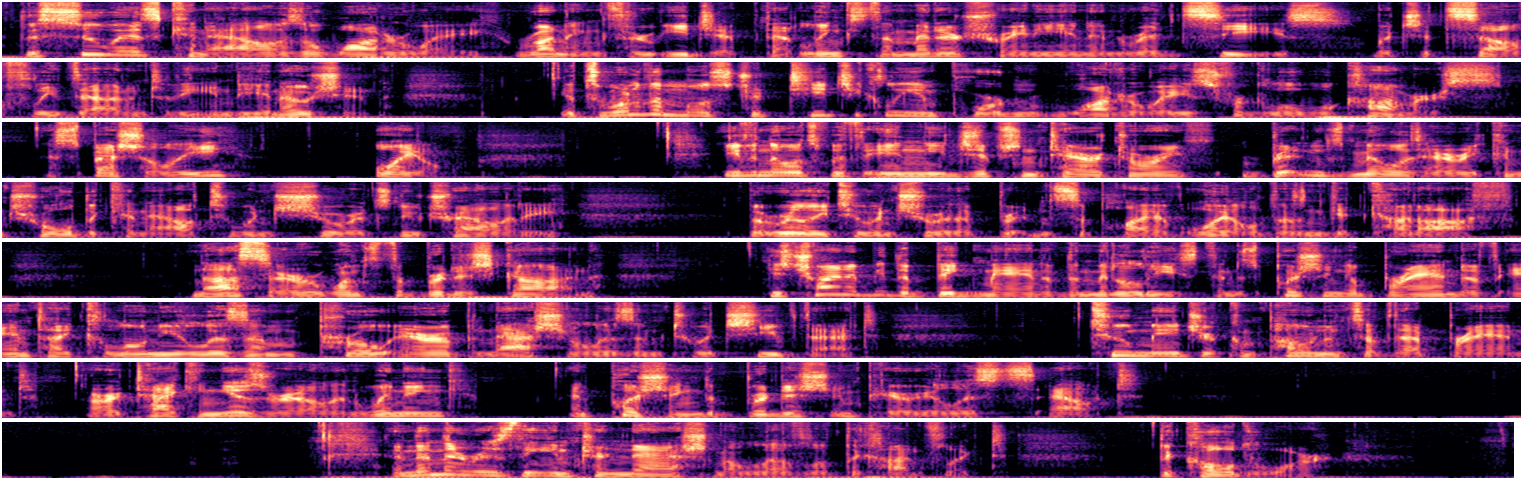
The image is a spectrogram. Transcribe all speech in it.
The Suez Canal is a waterway running through Egypt that links the Mediterranean and Red Seas, which itself leads out into the Indian Ocean. It's one of the most strategically important waterways for global commerce, especially oil. Even though it's within Egyptian territory, Britain's military controlled the canal to ensure its neutrality, but really to ensure that Britain's supply of oil doesn't get cut off. Nasser wants the British gone. He's trying to be the big man of the Middle East and is pushing a brand of anti colonialism, pro Arab nationalism to achieve that. Two major components of that brand are attacking Israel and winning, and pushing the British imperialists out. And then there is the international level of the conflict the Cold War.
